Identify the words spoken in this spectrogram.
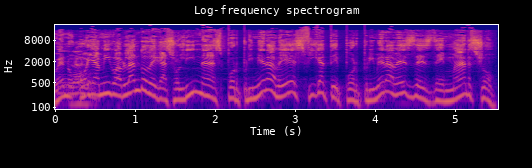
Bueno, Claro. oye amigo, hablando de gasolinas, por primera vez, fíjate, por primera vez desde marzo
